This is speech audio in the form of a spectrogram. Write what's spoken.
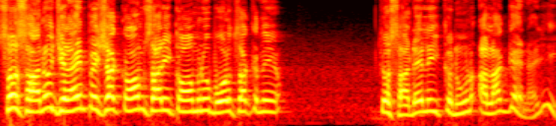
ਸੋ ਸਾਨੂੰ ਜਰਾਇਮ ਪੇਸ਼ਾ ਕੌਮ ਸਾਰੀ ਕੌਮ ਨੂੰ ਬੋਲ ਸਕਦੇ ਹੋ। ਕਿ ਸਾਡੇ ਲਈ ਕਾਨੂੰਨ ਅਲੱਗ ਹੈ ਨਾ ਜੀ।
